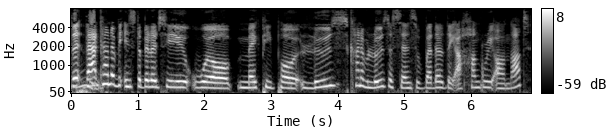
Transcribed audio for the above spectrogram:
Th- that kind of instability will make people lose, kind of lose a sense of whether they are hungry or not.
